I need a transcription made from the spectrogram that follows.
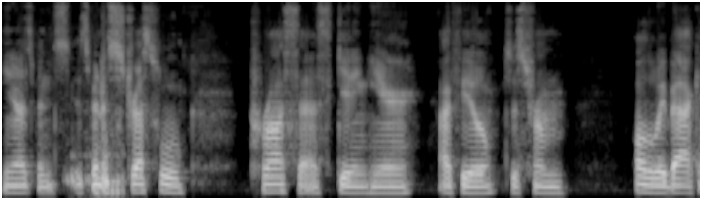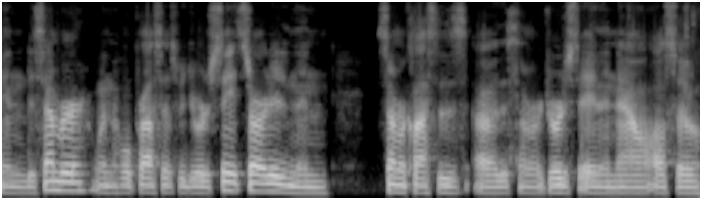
You know, it's been it's been a stressful process getting here. I feel just from all the way back in December when the whole process with Georgia State started, and then summer classes uh, this summer at Georgia State, and then now also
